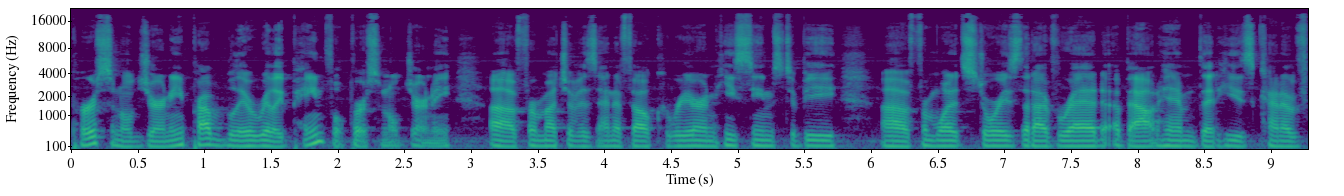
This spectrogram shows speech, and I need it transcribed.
personal journey, probably a really painful personal journey uh, for much of his NFL career. And he seems to be, uh, from what stories that I've read about him, that he's kind of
